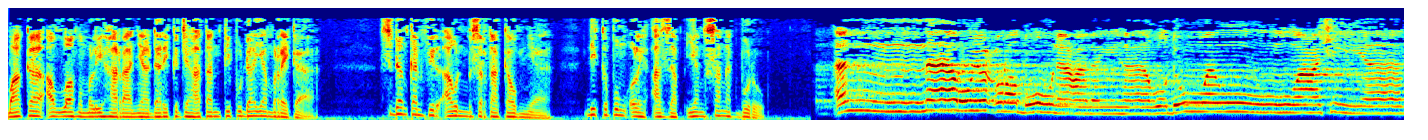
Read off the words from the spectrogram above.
Maka Allah memeliharanya dari kejahatan tipu daya mereka. Sedangkan Fir'aun beserta kaumnya dikepung oleh azab yang sangat buruk. النار يعرضون عليها غدوا وعشيا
